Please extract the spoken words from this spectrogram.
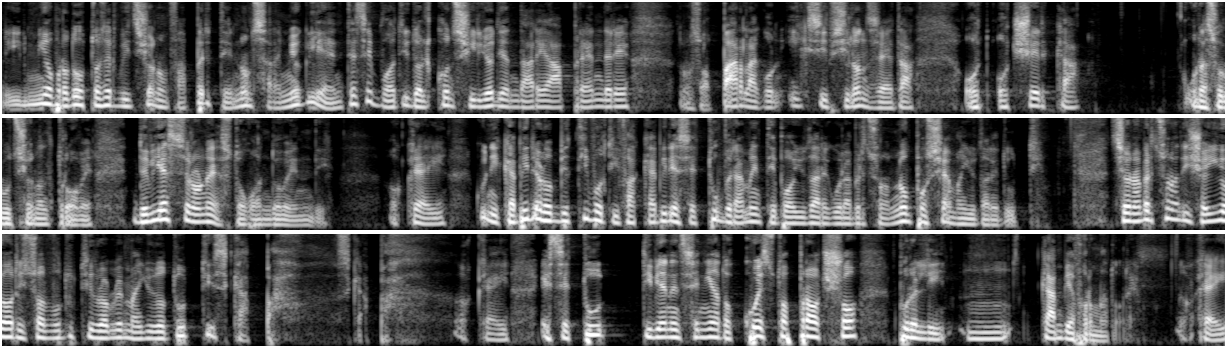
il mio prodotto o servizio non fa per te, non sarà il mio cliente, se vuoi ti do il consiglio di andare a prendere, non so, parla con XYZ o, o cerca una soluzione altrove. Devi essere onesto quando vendi. Ok? Quindi capire l'obiettivo ti fa capire se tu veramente puoi aiutare quella persona. Non possiamo aiutare tutti. Se una persona dice io risolvo tutti i problemi, aiuto tutti, scappa, scappa. Ok? E se tu ti viene insegnato questo approccio, pure lì mh, mm, cambia formatore. Ok?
